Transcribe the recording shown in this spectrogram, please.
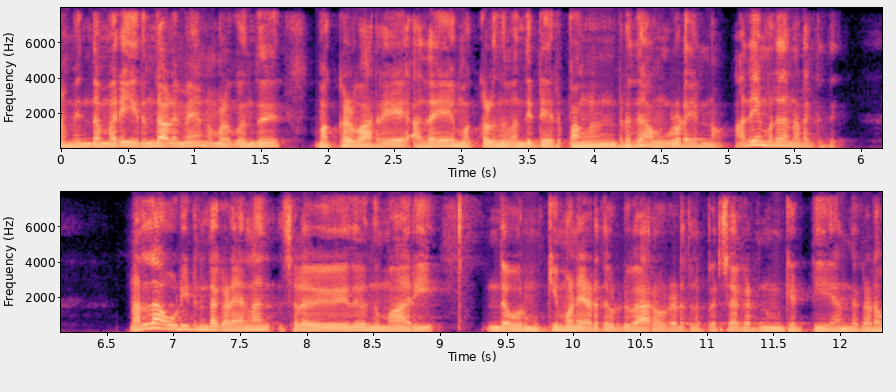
நம்ம இந்த மாதிரி இருந்தாலுமே நம்மளுக்கு வந்து மக்கள் வரே அதே மக்கள் வந்து வந்துகிட்டே இருப்பாங்கன்றது அவங்களோட எண்ணம். அதே மாதிரி தான் நடக்குது. நல்லா ஓடிட்டு இருந்த கடையெல்லாம் சில இது வந்து மாறி இந்த ஒரு முக்கியமான இடத்த விட்டு வேற ஒரு இடத்துல பெருசாக கட்டணும் கெட்டி அந்த கடை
